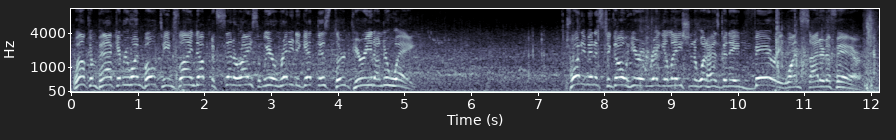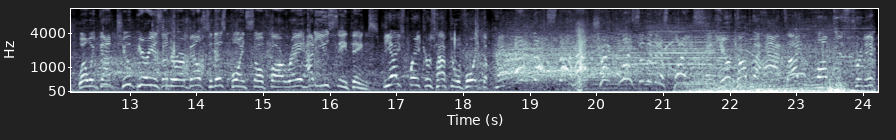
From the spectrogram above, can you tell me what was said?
Welcome back, everyone. Both teams lined up at center ice, and we are ready to get this third period underway. 20 minutes to go here in regulation in what has been a very one-sided affair. Well, we've got two periods under our belts to this point so far, Ray. How do you see things? The Icebreakers have to avoid the pass. And that's the hat trick! Listen to this place! And here come the hats. I love this tradition.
